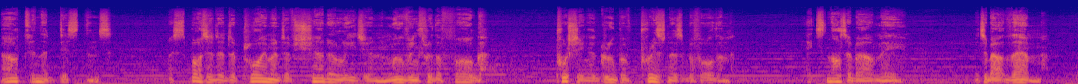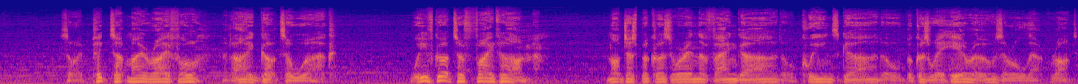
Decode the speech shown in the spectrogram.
out in the distance, I spotted a deployment of Shadow Legion moving through the fog, pushing a group of prisoners before them. It's not about me. It's about them. So I picked up my rifle, and I got to work. We've got to fight on. Not just because we're in the Vanguard, or Queen's Guard, or because we're heroes, or all that rot.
